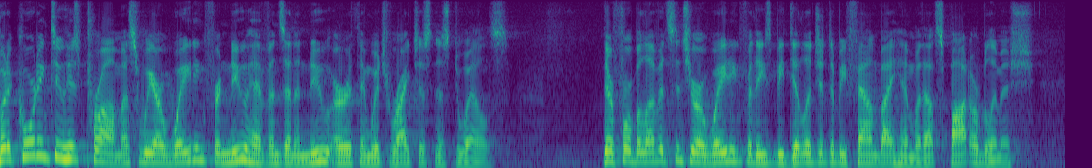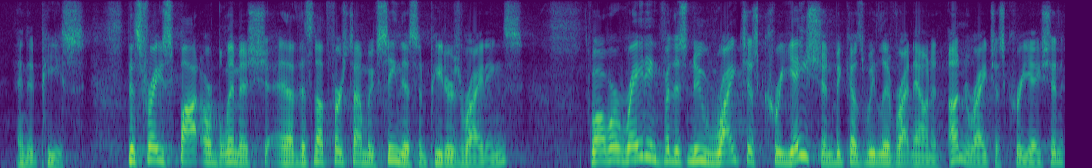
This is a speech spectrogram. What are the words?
But according to his promise, we are waiting for new heavens and a new earth in which righteousness dwells. Therefore, beloved, since you are waiting for these, be diligent to be found by him without spot or blemish and at peace. This phrase, spot or blemish, uh, that's not the first time we've seen this in Peter's writings. While we're waiting for this new righteous creation, because we live right now in an unrighteous creation,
